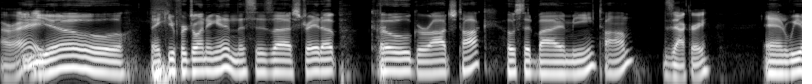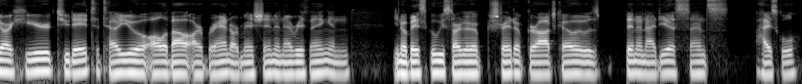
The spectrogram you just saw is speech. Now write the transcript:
All right. Yo, thank you for joining in. This is uh, Straight Up Co Garage Talk, hosted by me, Tom. Zachary. And we are here today to tell you all about our brand, our mission, and everything. And, you know, basically, we started up Straight Up Garage Co. It was been an idea since high school.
